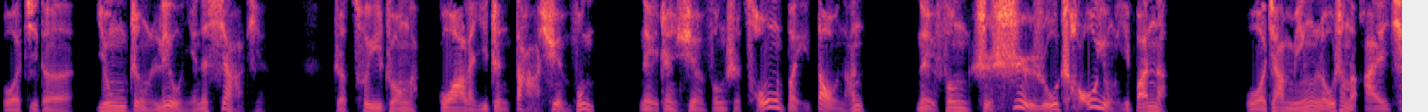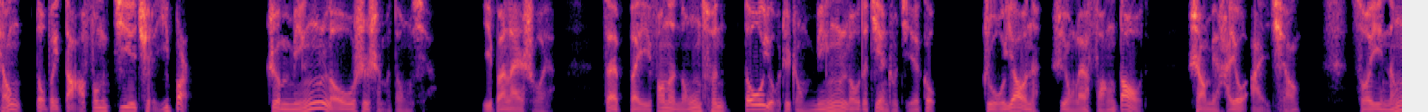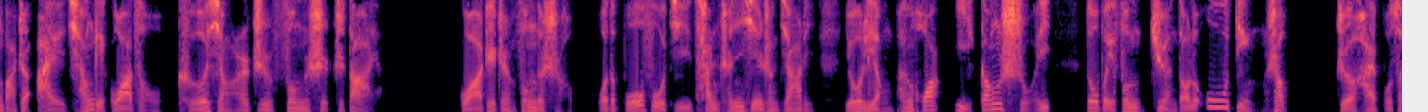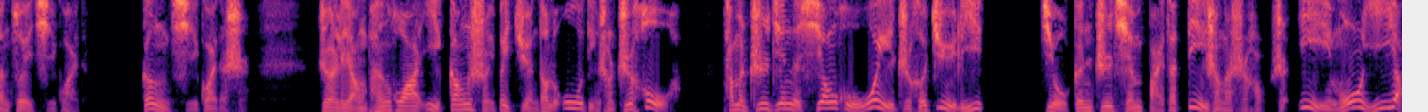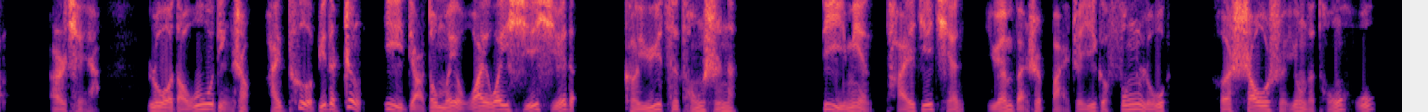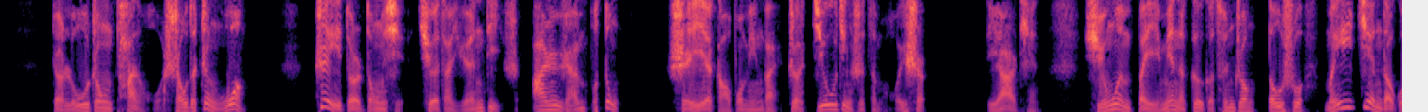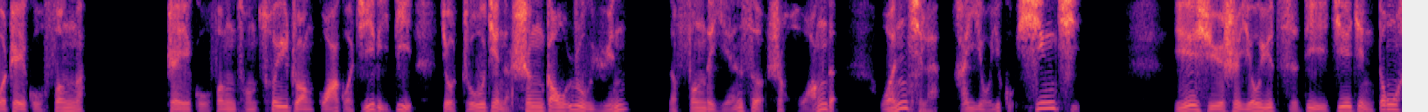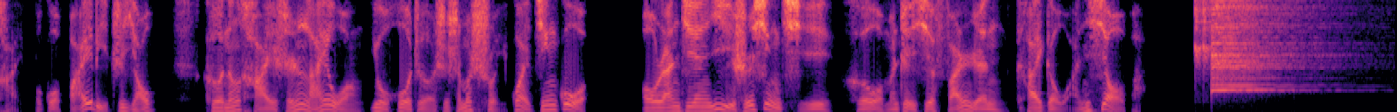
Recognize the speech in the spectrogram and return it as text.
我记得雍正六年的夏天，这崔庄啊刮了一阵大旋风，那阵旋风是从北到南，那风是势如潮涌一般呢。我家明楼上的矮墙都被大风揭去了一半。这明楼是什么东西啊？一般来说呀，在北方的农村都有这种明楼的建筑结构，主要呢是用来防盗的，上面还有矮墙。所以能把这矮墙给刮走，可想而知风势之大呀！刮这阵风的时候，我的伯父纪灿臣先生家里有两盆花、一缸水都被风卷到了屋顶上。这还不算最奇怪的，更奇怪的是，这两盆花、一缸水被卷到了屋顶上之后啊，它们之间的相互位置和距离，就跟之前摆在地上的时候是一模一样，而且呀。落到屋顶上还特别的正，一点都没有歪歪斜斜的。可与此同时呢，地面台阶前原本是摆着一个风炉和烧水用的铜壶，这炉中炭火烧得正旺，这对东西却在原地是安然不动，谁也搞不明白这究竟是怎么回事第二天询问北面的各个村庄，都说没见到过这股风啊。这一股风从崔庄刮过几里地，就逐渐的升高入云。那风的颜色是黄的，闻起来还有一股腥气。也许是由于此地接近东海，不过百里之遥，可能海神来往，又或者是什么水怪经过，偶然间一时兴起，和我们这些凡人开个玩笑吧。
